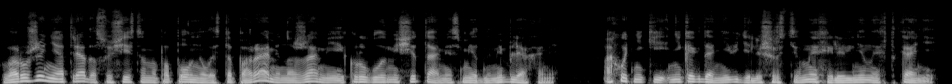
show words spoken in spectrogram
Вооружение отряда существенно пополнилось топорами, ножами и круглыми щитами с медными бляхами. Охотники никогда не видели шерстяных или льняных тканей.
